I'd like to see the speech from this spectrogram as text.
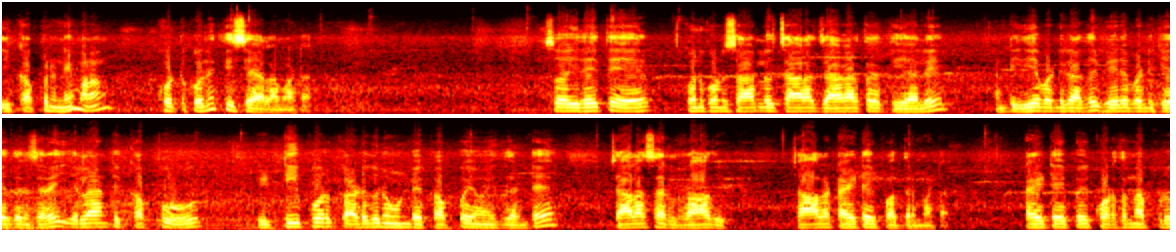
ఈ కప్పుని మనం కొట్టుకొని తీసేయాలన్నమాట. సో ఇదైతే కొన్ని కొన్నిసార్లు చాలా జాగ్రత్తగా తీయాలి. అంటే ఇదే బండి కాదు వేరే బండికి ఏదైనా సరే ఇలాంటి కప్పు ఈ టీ పోర్క్ అడుగున ఉండే కప్పు ఏమవుతుందంటే చాలాసార్లు రాదు. చాలా టైట్ అయిపోద్ది అనమాట టైట్ అయిపోయి కొడుతున్నప్పుడు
